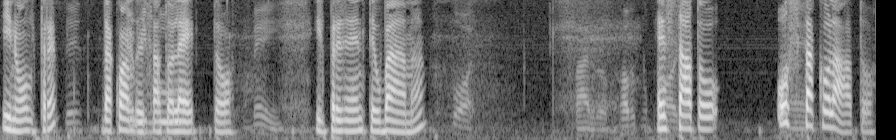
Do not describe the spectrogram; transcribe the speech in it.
Inoltre, da quando è stato eletto il presidente Obama, è stato ostacolato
